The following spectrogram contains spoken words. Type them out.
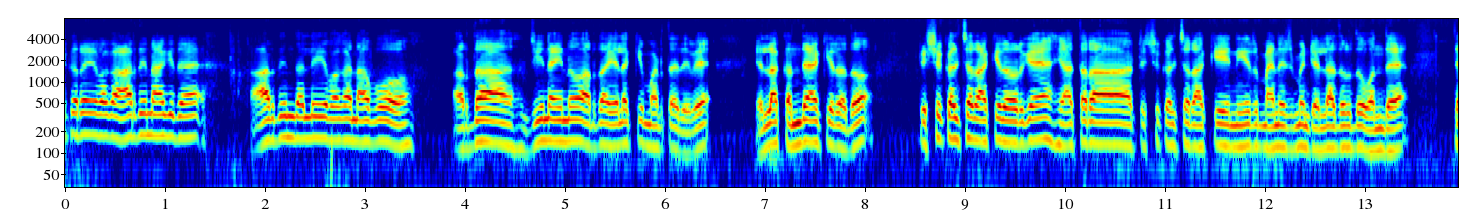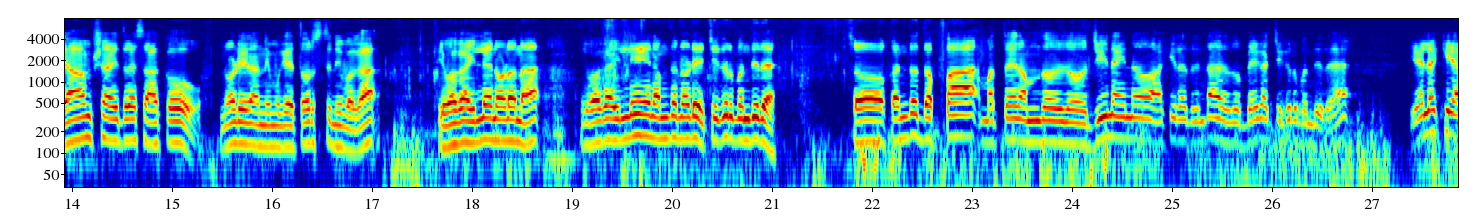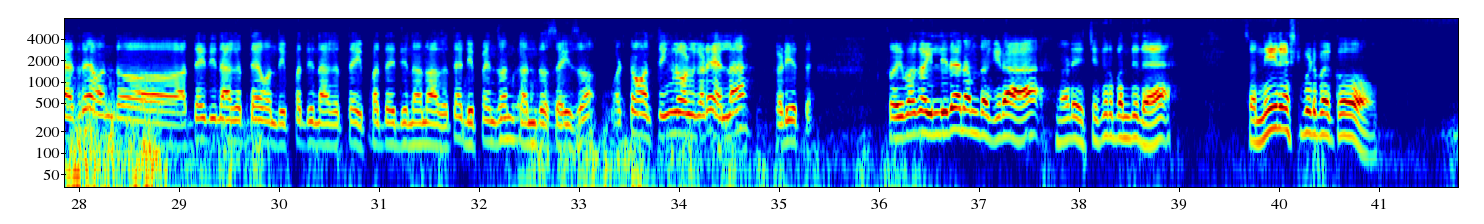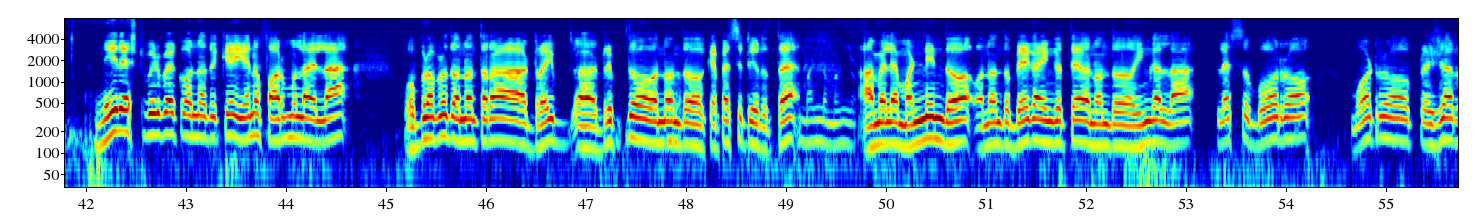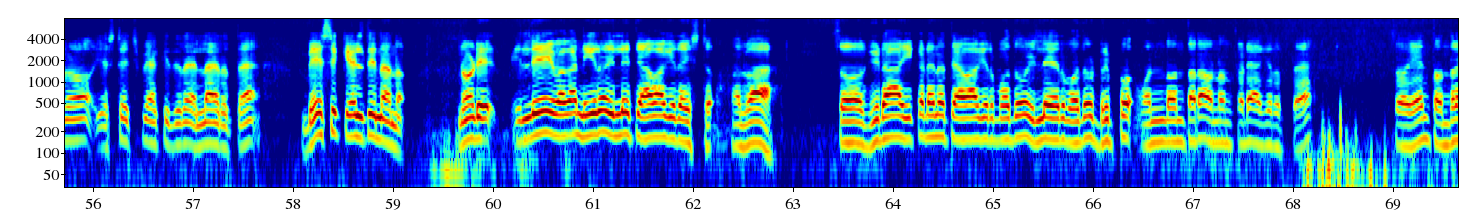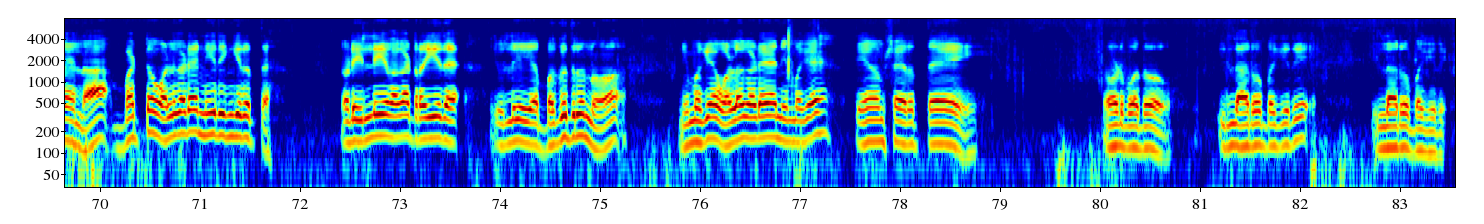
ವೀಕ್ಷಕರೇ, ಇವಾಗ ಆರು ದಿನ ಆಗಿದೆ. ಆರು ದಿನದಲ್ಲಿ ಇವಾಗ ನಾವು ಅರ್ಧ ಜಿ ನೈನು ಅರ್ಧ ಏಲಕ್ಕಿ ಮಾಡ್ತಾಯಿದ್ದೀವಿ ಎಲ್ಲ ಕಂದೆ ಹಾಕಿರೋದು. ಟಿಶ್ಯೂ ಕಲ್ಚರ್ ಹಾಕಿರೋರಿಗೆ ಯಾವ ಥರ ಟಿಶ್ಯೂ ಕಲ್ಚರ್ ಹಾಕಿ, ನೀರು ಮ್ಯಾನೇಜ್ಮೆಂಟ್ ಎಲ್ಲದ್ರದ್ದು ಒಂದೇ. ತೇವಾಂಶ ಇದ್ದರೆ ಸಾಕು. ನೋಡಿ, ನಾನು ನಿಮಗೆ ತೋರಿಸ್ತೀನಿ ಇವಾಗ. ಇವಾಗ ಇಲ್ಲೇ ನೋಡೋಣ. ಇವಾಗ ಇಲ್ಲಿ ನಮ್ಮದು ನೋಡಿ, ಚಿಗುರು ಬಂದಿದೆ. ಸೊ ಕಂದು ದಪ್ಪ, ಮತ್ತು ನಮ್ಮದು ಜಿ ನೈನು ಹಾಕಿರೋದ್ರಿಂದ ಅದು ಬೇಗ ಚಿಗುರು ಬಂದಿದೆ. ಏಲಕ್ಕಿ ಆದರೆ ಒಂದು ಹದಿನೈದು ದಿನ ಆಗುತ್ತೆ ಒಂದು ಇಪ್ಪತ್ತು ದಿನ ಆಗುತ್ತೆ ಇಪ್ಪತ್ತೈದು ದಿನನೂ ಆಗುತ್ತೆ ಡಿಪೆಂಡ್ಸ್ ಆನ್ ಕಂದು ಸೈಜು ಒಟ್ಟು ಒಂದು ತಿಂಗಳೊಳಗಡೆ ಎಲ್ಲ ಕಡಿಯುತ್ತೆ. ಸೊ ಇವಾಗ ಇಲ್ಲಿದೆ ನಮ್ಮದು ಗಿಡ. ನೋಡಿ ಚಿಗುರು ಬಂದಿದೆ. ಸೊ ನೀರು ಎಷ್ಟು ಬಿಡಬೇಕು? ನೀರು ಎಷ್ಟು ಬಿಡಬೇಕು ಅನ್ನೋದಕ್ಕೆ ಏನು ಫಾರ್ಮುಲಾ ಇಲ್ಲ. ಒಬ್ರೊಬ್ರದ್ದು ಒಂದೊಂದು ಥರ ಡ್ರೈಪ್ ಡ್ರಿಪ್ದು ಒಂದೊಂದು ಕೆಪಾಸಿಟಿ ಇರುತ್ತೆ. ಆಮೇಲೆ ಮಣ್ಣಿಂದು ಒಂದೊಂದು ಬೇಗ ಹಿಂಗುತ್ತೆ ಒಂದೊಂದು ಹಿಂಗಲ್ಲ ಪ್ಲಸ್ ಬೋರು ಮೋಟ್ರು ಪ್ರೆಷರು ಎಷ್ಟು ಎಚ್ ಪಿ ಹಾಕಿದ್ದೀರಾ, ಎಲ್ಲ ಇರುತ್ತೆ. ಬೇಸಿಕ್ ಹೇಳ್ತೀನಿ ನಾನು. ನೋಡಿ, ಇಲ್ಲಿ ಇವಾಗ ನೀರು ಇಲ್ಲಿ ತ್ಯಾವಾಗಿದೆ ಇಷ್ಟು, ಅಲ್ವಾ? ಸೊ ಗಿಡ ಈ ಕಡೆನೂ ತ್ಯಾವಾಗಿರ್ಬೋದು ಇಲ್ಲೇ ಇರ್ಬೋದು ಡ್ರಿಪ್ ಒಂದೊಂದು ಥರ ಒಂದೊಂದು ಕಡೆ ಆಗಿರುತ್ತೆ. ಸೊ ಏನು ತೊಂದರೆ ಇಲ್ಲ. ಬಟ್ ಒಳಗಡೆ ನೀರು ಹಿಂಗಿರುತ್ತೆ. ನೋಡಿ, ಇಲ್ಲಿ ಇವಾಗ ಡ್ರೈ ಇದೆ. ಇಲ್ಲಿ ಬಗದ್ರೂ ನಿಮಗೆ ಒಳಗಡೆ ನಿಮಗೆ ತೇವಾಂಶ ಇರುತ್ತೆ. ನೋಡ್ಬೋದು. ಇಲ್ಲಾರು ಬಗಿರಿ ಇಲ್ಲಾರು ಬಗಿರಿ.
